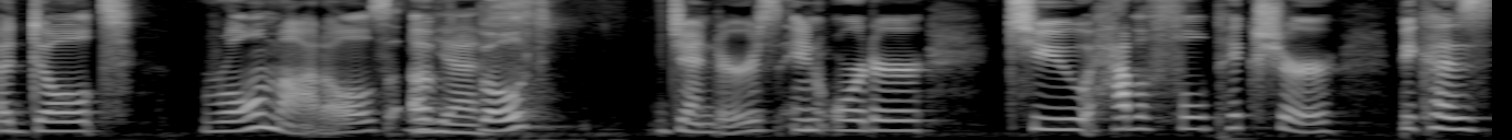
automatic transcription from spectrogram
adult role models of yes. both genders in order to have a full picture because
